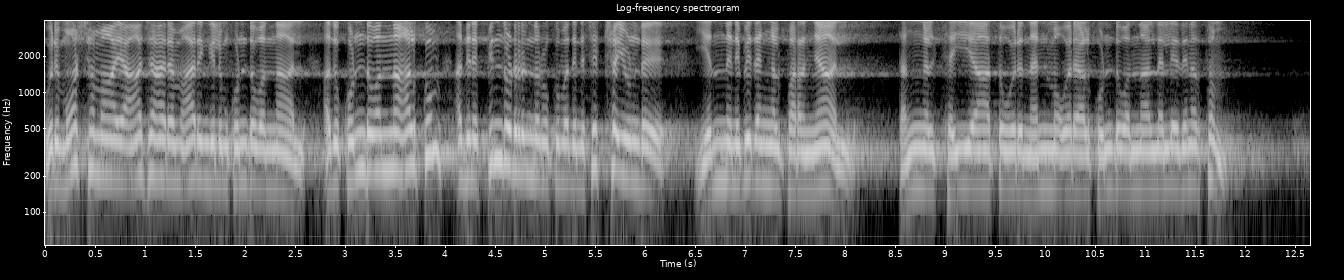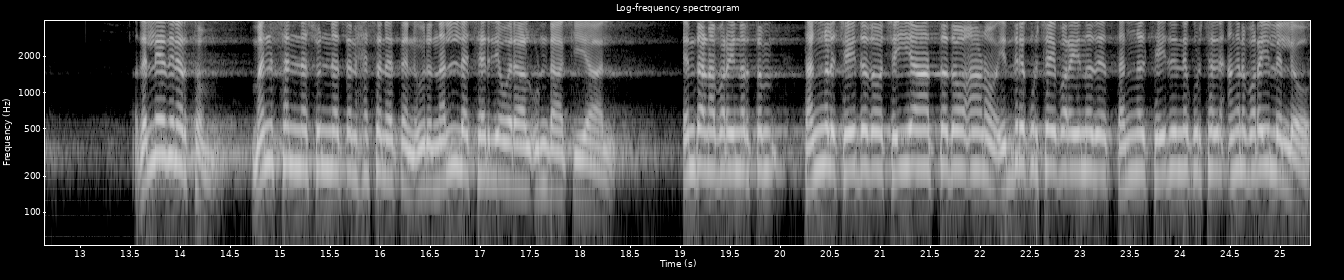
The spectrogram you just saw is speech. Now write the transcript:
ഒരു മോശമായ ആചാരം ആരെങ്കിലും കൊണ്ടുവന്നാൽ അത് കൊണ്ടുവന്ന ആൾക്കും അതിനെ പിന്തുടരുന്നവർക്കും അതിന് ശിക്ഷയുണ്ട്. എന്ന് നിബിതങ്ങൾ പറഞ്ഞാൽ തങ്ങൾ ചെയ്യാത്ത ഒരു നന്മ ഒരാൾ കൊണ്ടുവന്നാൽ നല്ലേ ഇതിനർത്ഥം? അതല്ലേ ഇതിനർത്ഥം? മൻസന്ന സുന്നത്തൻ ഹസനത്തൻ ഒരു നല്ല ചര്യ ഒരാൾ ഉണ്ടാക്കിയാൽ എന്താണ് പറയുന്നർത്ഥം? തങ്ങൾ ചെയ്തതോ ചെയ്യാത്തതോ ആണോ? എന്തിനെ കുറിച്ചായി പറയുന്നത്? തങ്ങൾ ചെയ്തതിനെ കുറിച്ച് അങ്ങനെ പറയില്ലല്ലോ.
